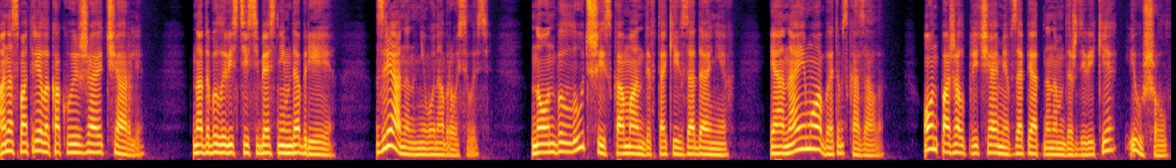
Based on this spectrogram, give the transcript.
Она смотрела, как уезжает Чарли. Надо было вести себя с ним добрее. Зря она на него набросилась. Но он был лучший из команды в таких заданиях, и она ему об этом сказала. Он пожал плечами в запятнанном дождевике и ушел.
